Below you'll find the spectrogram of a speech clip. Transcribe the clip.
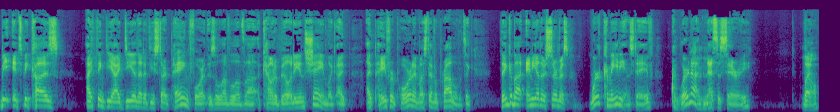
it's because I think the idea that if you start paying for it, there's a level of uh, accountability and shame. Like I, I pay for porn, I must have a problem. It's like think about any other service. We're comedians, Dave. We're not necessary. But No.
